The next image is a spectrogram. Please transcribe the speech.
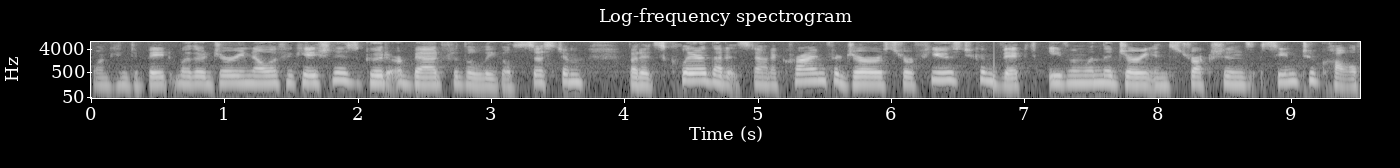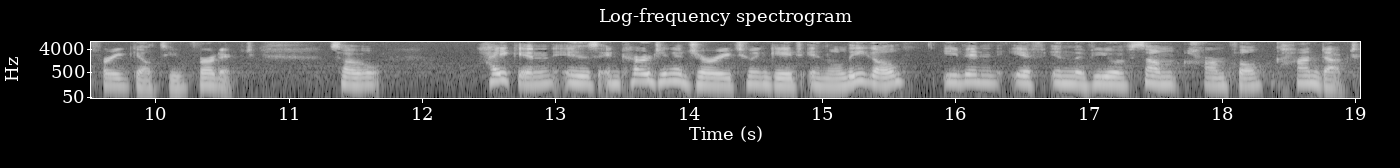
One can debate whether jury nullification is good or bad for the legal system, but it's clear that it's not a crime for jurors to refuse to convict even when the jury instructions seem to call for a guilty verdict. So, Heicklen is encouraging a jury to engage in legal, even if in the view of some harmful conduct.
